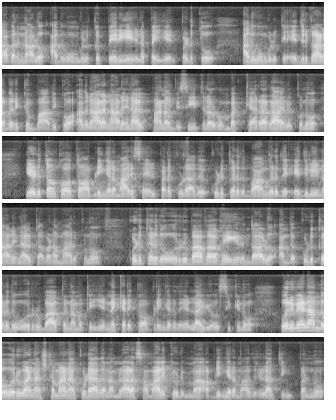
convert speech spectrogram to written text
தவறுனாலும் அது உங்களுக்கு பெரிய இழப்பை ஏற்படுத்தும். அது உங்களுக்கு எதிர்காலம் வரைக்கும் பாதிக்கும். அதனால் நாளை நாள் பணம் விஷயத்தில் ரொம்ப கெரராக இருக்கணும். எடுத்தோம் கோத்தோம் அப்படிங்கிற மாதிரி செயல்படக்கூடாது. கொடுக்கறது வாங்குறது எதுலேயும் நாளை நாள் கவனமாக இருக்கணும். கொடுக்கறது ஒரு ரூபாவாக இருந்தாலும் அந்த கொடுக்கறது ஒரு ரூபாய்க்கு நமக்கு என்ன கிடைக்கும் அப்படிங்கிறத எல்லாம் யோசிக்கணும். ஒருவேளை அந்த ஒரு ரூபா நஷ்டமானா கூட அதை நம்மளால் சமாளிக்க முடியுமா அப்படிங்கிற மாதிரிலாம் திங்க் பண்ணும்.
